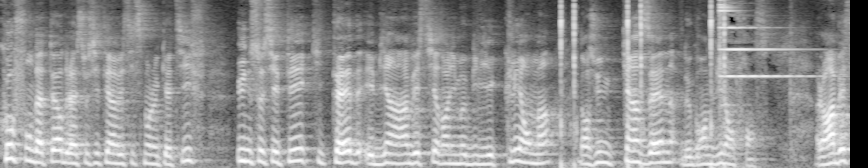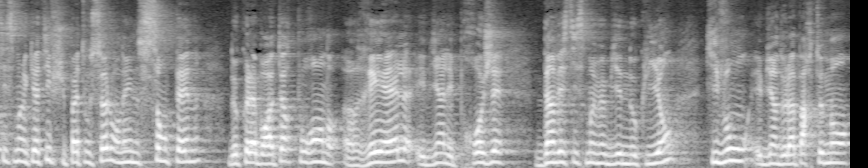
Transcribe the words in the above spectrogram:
cofondateur de la société investissement locatif une société qui t'aide eh à investir dans l'immobilier clé en main dans une quinzaine de grandes villes en France. Alors investissement locatif, je ne suis pas tout seul, on a une centaine de collaborateurs pour rendre réels eh les projets d'investissement immobilier de nos clients qui vont eh bien, de l'appartement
